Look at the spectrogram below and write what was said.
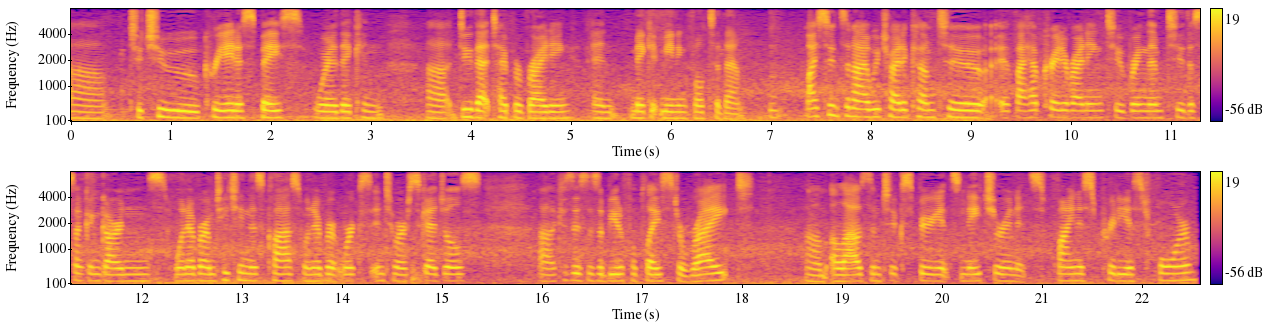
uh, to, to create a space where they can uh, do that type of writing and make it meaningful to them. My students and I, we try to come to, if I have creative writing, to bring them to the Sunken Gardens whenever I'm teaching this class, whenever it works into our schedules, because this is a beautiful place to write um, allows them to experience nature in its finest, prettiest form,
